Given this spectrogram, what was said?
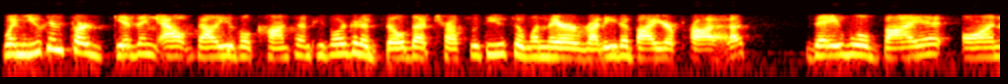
When you can start giving out valuable content, people are going to build that trust with you. So when they're ready to buy your product, they will buy it on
